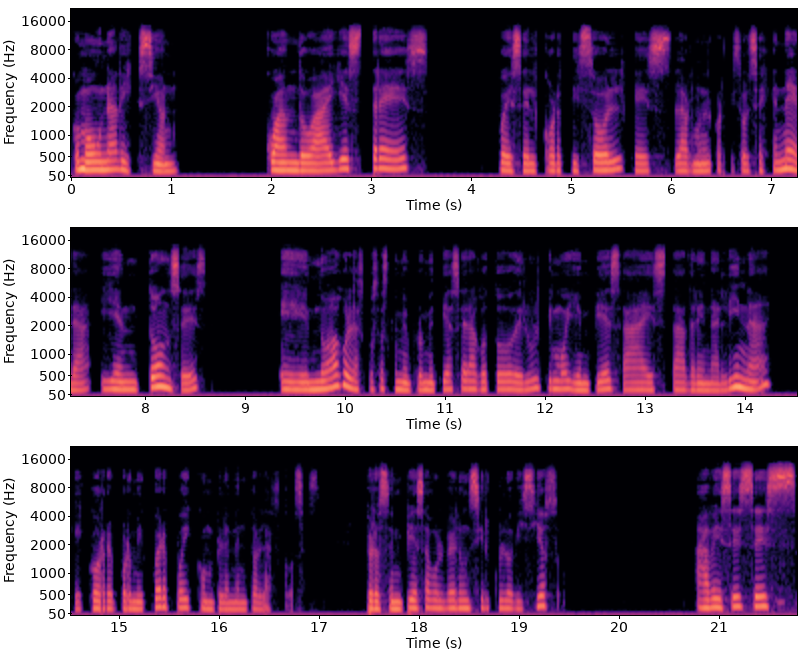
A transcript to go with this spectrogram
como una adicción. Cuando hay estrés, pues el cortisol, que es la hormona del cortisol, se genera y entonces eh, no hago las cosas que me prometí hacer, hago todo del último y empieza esta adrenalina que corre por mi cuerpo y complemento las cosas. Pero se empieza a volver un círculo vicioso. A veces es,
